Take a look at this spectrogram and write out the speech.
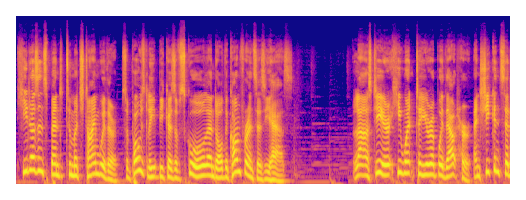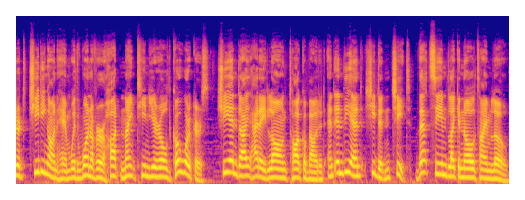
He doesn't spend too much time with her, supposedly because of school and all the conferences he has. Last year, he went to Europe without her, and she considered cheating on him with one of her hot 19 year old co workers. She and I had a long talk about it, and in the end, she didn't cheat. That seemed like an all time low.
